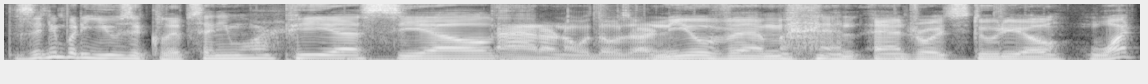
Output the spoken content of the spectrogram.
does anybody use Eclipse anymore? PSCL, I don't know what those are. NeoVim and Android Studio. What?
